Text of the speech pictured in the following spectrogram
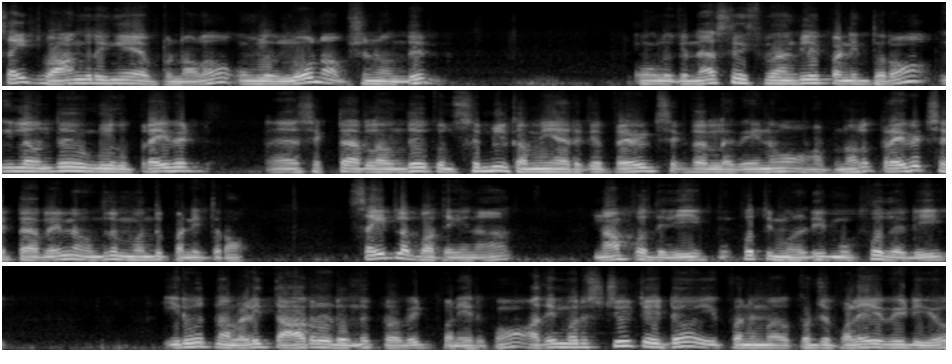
சைட் வாங்குறீங்க அப்படின்னாலும் உங்களுக்கு லோன் ஆப்ஷன் வந்து உங்களுக்கு நேஷனலைஸ் பேங்க்லேயே பண்ணித்தரோம். இல்லை வந்து உங்களுக்கு ப்ரைவேட் செக்டாரில் வந்து கொஞ்சம் சிபில் கம்மியாக இருக்குது ப்ரைவேட் செக்டாரில் வேணும் அப்படின்னாலும் ப்ரைவேட் செக்டார்லேயும் வந்து நம்ம வந்து பண்ணித்தரோம் சைட்டில் பார்த்தீங்கன்னா நாற்பது அடி முப்பத்தி மூணு அடி முப்பது அடி இருபத்தி நாலு அடி தார் ரோடு வந்து ப்ரொவைட் பண்ணியிருக்கோம். அதே மாதிரி ஸ்ட்ரீட் லைட்டும் இப்போ நம்ம கொஞ்சம் பழைய வீடியோ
